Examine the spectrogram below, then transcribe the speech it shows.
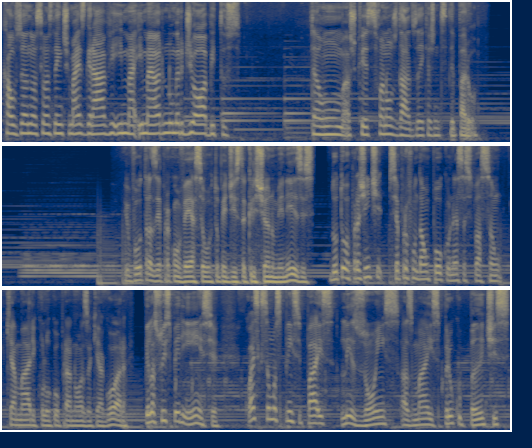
causando assim, um acidente mais grave e, ma e maior número de óbitos. Então, acho que esses foram os dados aí que a gente se deparou. Eu vou trazer para a conversa o ortopedista Cristiano Menezes. Doutor, para a gente se aprofundar um pouco nessa situação que a Mari colocou para nós aqui agora, pela sua experiência, quais que são as principais lesões, as mais preocupantes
